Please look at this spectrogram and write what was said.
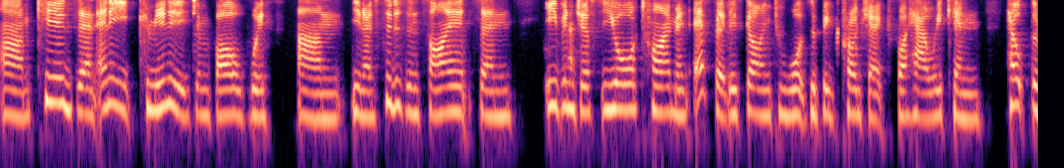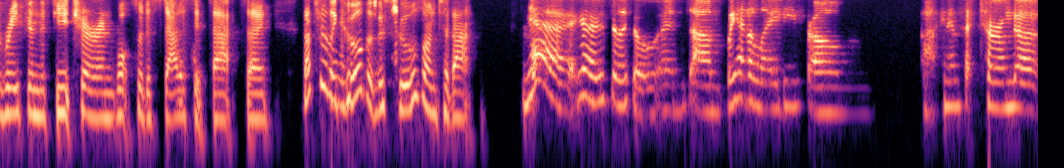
um, kids and any communities involved with, um, you know, citizen science and even just your time and effort is going towards a big project for how we can help the reef in the future and what sort of status it's at. So that's really cool that the school's onto that. Yeah, yeah, it was really cool. And um, we had a lady from, oh, I can never say Turunga,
